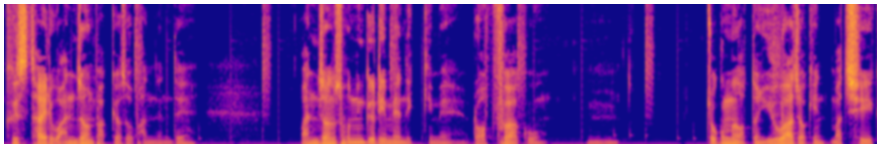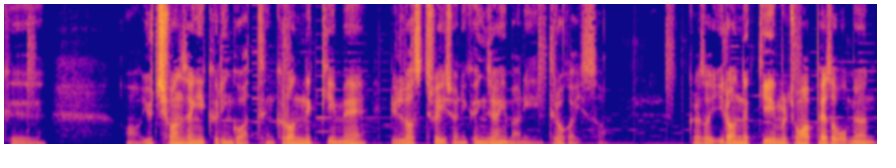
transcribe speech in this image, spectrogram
그 스타일이 완전 바뀌어서 봤는데 완전 손그림의 느낌의 rough하고 음, 조금은 어떤 유화적인 마치 그 어, 유치원생이 그린 것 같은 그런 느낌의 일러스트레이션이 굉장히 많이 들어가 있어. 그래서 이런 느낌을 종합해서 보면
